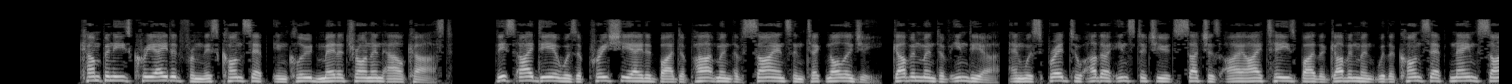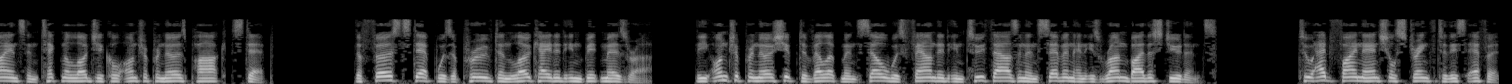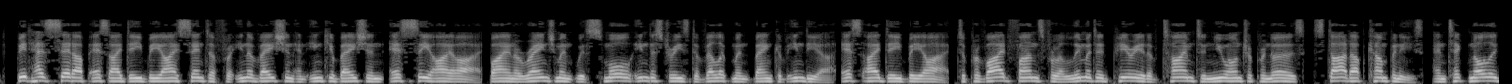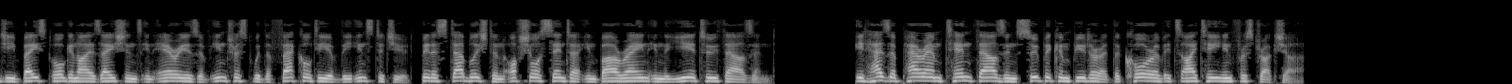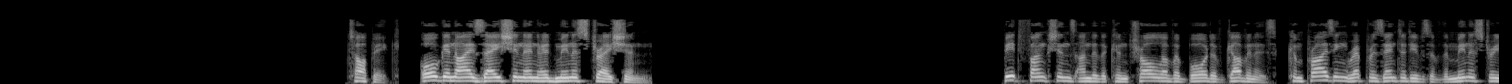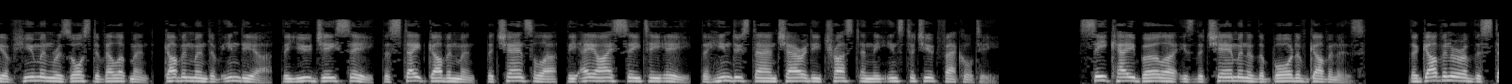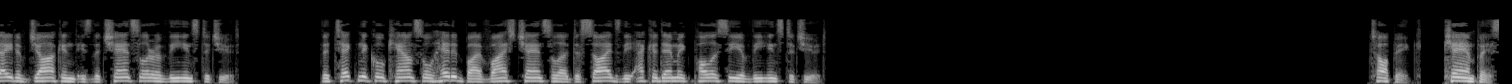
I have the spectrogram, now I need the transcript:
Companies created from this concept include Metatron and Alcast. This idea was appreciated by Department of Science and Technology, Government of India, and was spread to other institutes such as IITs by the government with a concept named Science and Technological Entrepreneurs Park STEP. The first step was approved and located in Bit Mesra. The Entrepreneurship Development Cell was founded in 2007 and is run by the students. To add financial strength to this effort, BIT has set up SIDBI Center for Innovation and Incubation by an arrangement with Small Industries Development Bank of India to provide funds for a limited period of time to new entrepreneurs, start-up companies, and technology-based organizations in areas of interest with the faculty of the institute. BIT established an offshore center in Bahrain in the year 2000. It has a Param 10000 supercomputer at the core of its IT infrastructure. Organization and administration BIT functions under the control of a Board of Governors, comprising representatives of the Ministry of Human Resource Development, Government of India, the UGC, the state government, the Chancellor, the AICTE, the Hindustan Charity Trust and the Institute faculty. C. K. Birla is the chairman of the Board of Governors. The Governor of the state of Jharkhand is the Chancellor of the Institute. The Technical Council headed by Vice-Chancellor decides the academic policy of the institute. Campus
